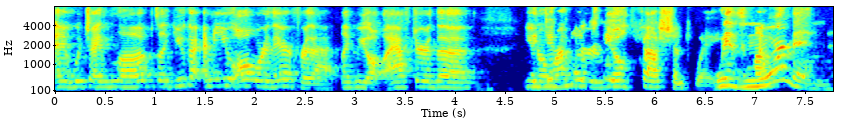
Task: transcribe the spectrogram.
and which I loved. Like you got, I mean, you all were there for that. Like we all after the, you they know, did run notes through. the old-fashioned way. with um, Norman.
